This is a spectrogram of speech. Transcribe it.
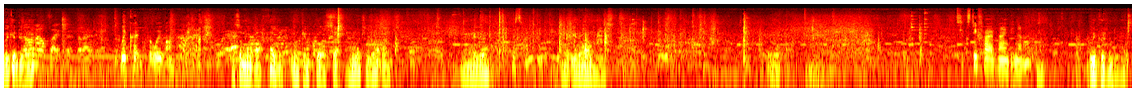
We could do that. No one that. else likes it, but I do. We could, but we won't. It's a more authentic looking quill set. How much is that one? Any idea? This one? Or either one of these. Sixty-five ninety-nine. We couldn't do it.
